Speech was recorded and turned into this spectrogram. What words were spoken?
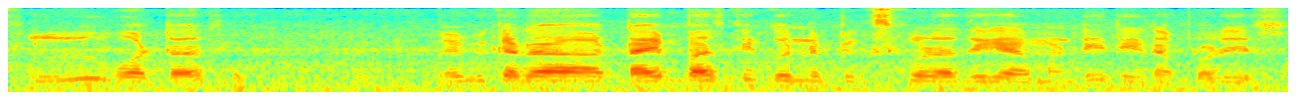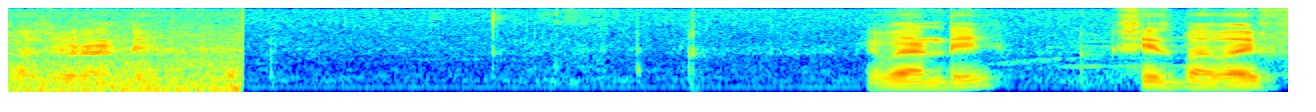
ఫుల్ వాటర్ మేము ఇక్కడ టైంపాస్కి కొన్ని పిక్స్ కూడా దిగామండి. నేను అప్లోడ్ చేస్తున్నా చూడండి. ఇవ్వండి. షీజ్ మై వైఫ్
